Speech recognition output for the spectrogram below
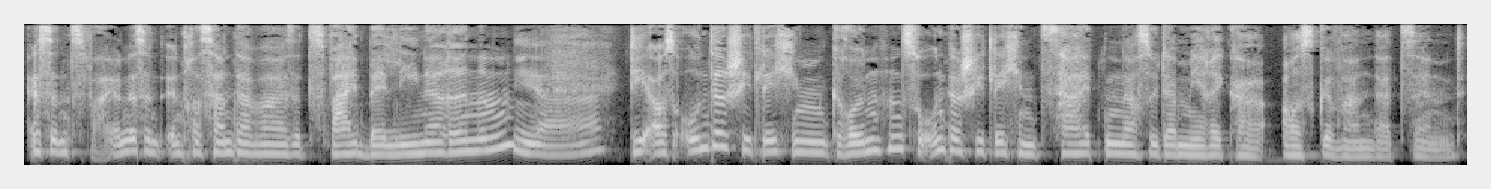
es sind zwei und es sind interessanterweise zwei Berlinerinnen, ja. die aus unterschiedlichen Gründen zu unterschiedlichen Zeiten nach Südamerika ausgewandert sind.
